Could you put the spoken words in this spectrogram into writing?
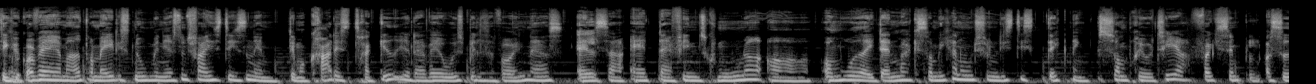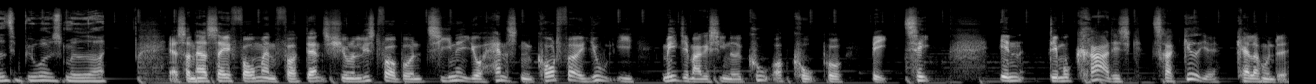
Det kan godt være, at jeg er meget dramatisk nu, men jeg synes faktisk, det er sådan en demokratisk tragedie, der er ved at udspille sig for øjnene af os. Altså, at der findes kommuner og områder i Danmark, som ikke har nogen journalistisk dækning, som prioriterer for eksempel at sidde til byrådsmøder. Ja, sådan her sagde formand for Dansk Journalistforbund Tine Johansen kort før jul i mediemagasinet Q og K på BT. En demokratisk tragedie, kalder hun det.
